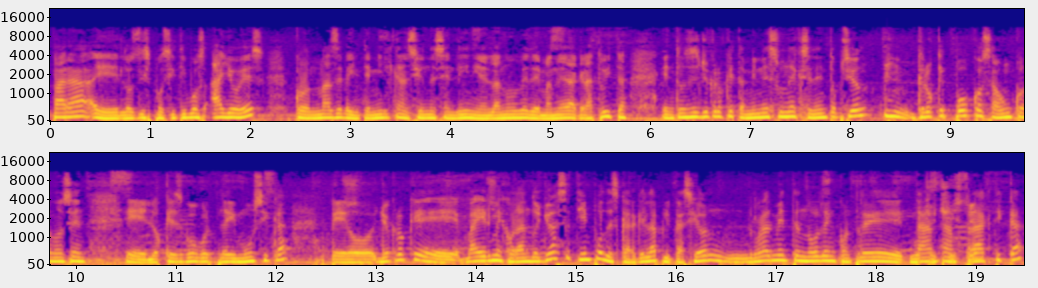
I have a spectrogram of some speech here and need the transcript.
para eh, los dispositivos iOS con más de 20.000 canciones en línea en la nube de manera gratuita. Entonces yo creo que también es una excelente opción. creo que pocos aún conocen eh, lo que es Google Play Música, pero yo creo que va a ir mejorando. Yo hace tiempo descargué la aplicación, realmente no la encontré tan, tan chiste. práctica.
